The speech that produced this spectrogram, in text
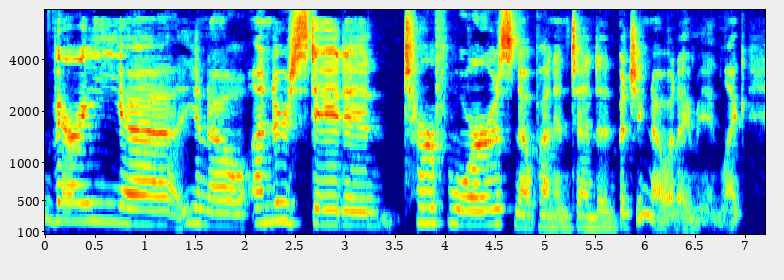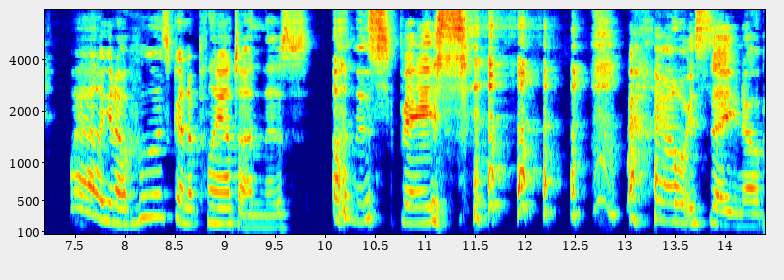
very, uh, you know, understated turf wars, no pun intended, but you know what I mean. Like, well, you know, who's going to plant on this on this space? I always say, you know,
